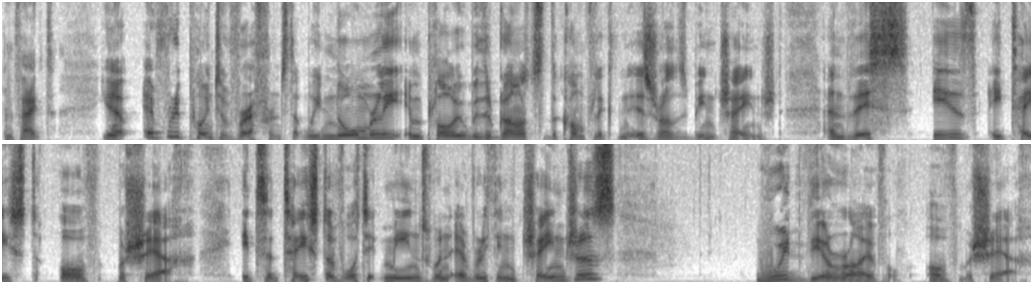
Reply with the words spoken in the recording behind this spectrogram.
In fact, you know, every point of reference that we normally employ with regards to the conflict in Israel has been changed. And this is a taste of Mashiach. It's a taste of what it means when everything changes with the arrival of Mashiach,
